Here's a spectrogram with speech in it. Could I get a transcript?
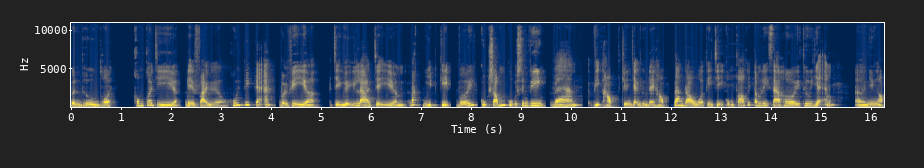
bình thường thôi không có gì để phải hối tiếc cả. Bởi vì à, chị nghĩ là chị à, bắt nhịp kịp với cuộc sống của sinh viên và việc học trên giảng đường đại học. Ban đầu thì chị cũng có cái tâm lý xả hơi, thư giãn à, như ngọc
